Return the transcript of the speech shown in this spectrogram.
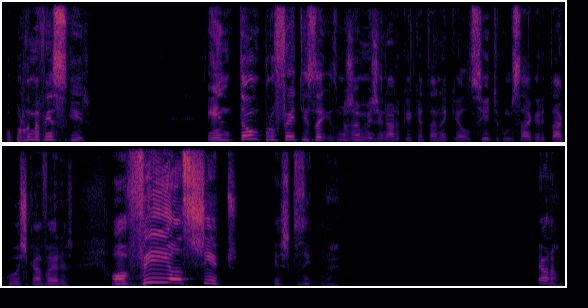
O problema vem a seguir. Então profetizei, mas já imaginar o que é que é estar naquele sítio começar a gritar com as caveiras: Ouvi ossos secos. É esquisito, não é? É ou não?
